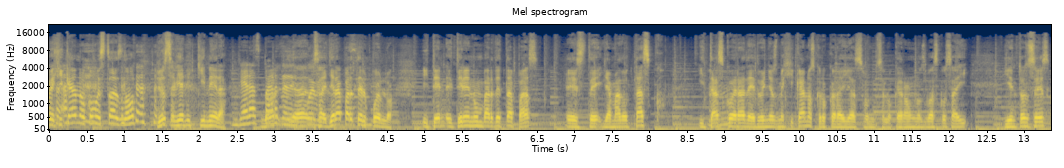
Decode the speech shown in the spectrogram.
mexicano, ¿cómo estás? ¿No? Yo no sabía ni quién era. Ya eras ¿no? parte del pueblo. O sea, ya era parte del pueblo. Y, ten- y tienen un bar de tapas este, llamado Tasco. Y Tasco era de dueños mexicanos, creo que ahora ya son, se lo quedaron unos vascos ahí. Y entonces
